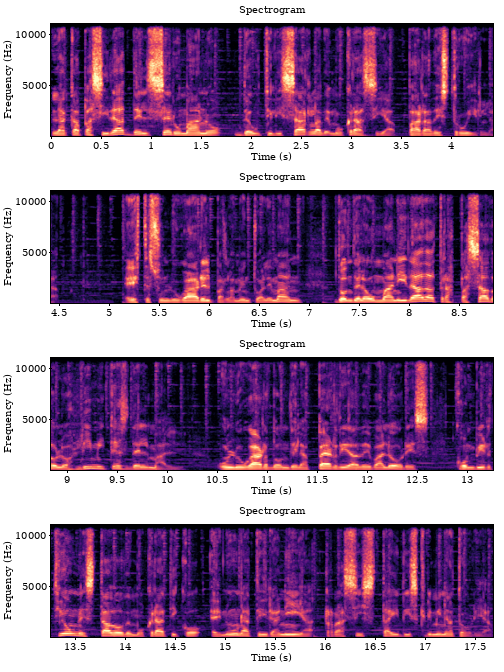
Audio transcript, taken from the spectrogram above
la capacidad del ser humano de utilizar la democracia para destruirla. Este es un lugar, el Parlamento alemán, donde la humanidad ha traspasado los límites del mal, un lugar donde la pérdida de valores convirtió un Estado democrático en una tiranía racista y discriminatoria.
